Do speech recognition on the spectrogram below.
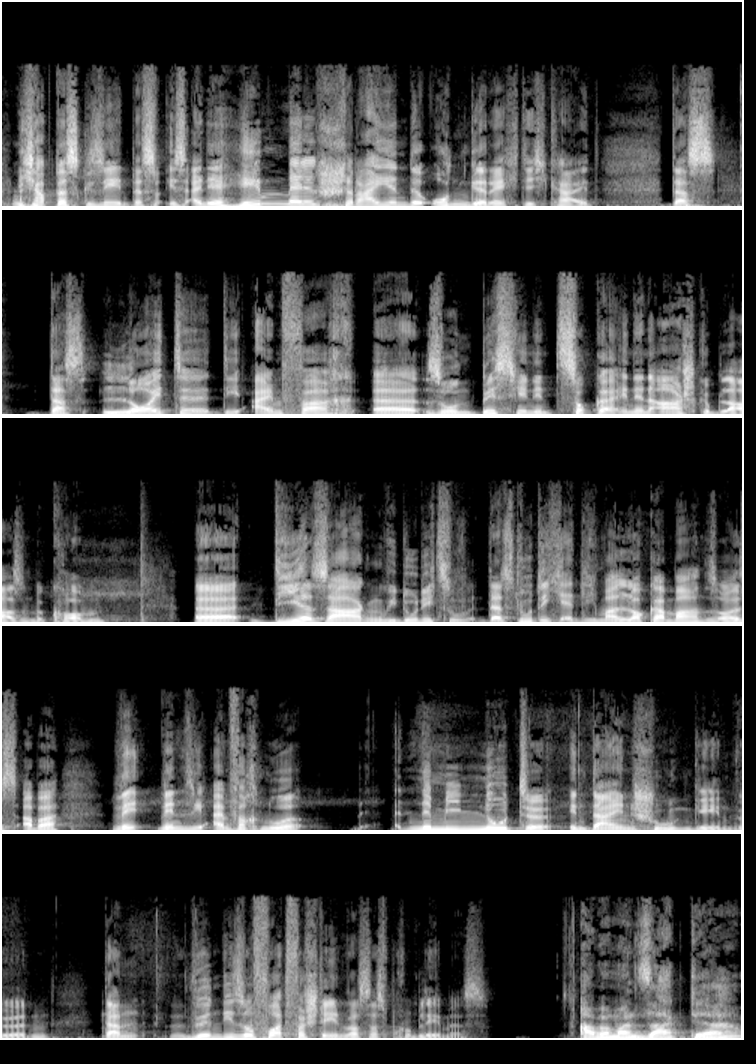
ich habe das gesehen, das ist eine himmelschreiende Ungerechtigkeit, dass, dass Leute, die einfach äh, so ein bisschen den Zucker in den Arsch geblasen bekommen, äh, dir sagen, wie du dich zu, dass du dich endlich mal locker machen sollst, aber wenn, wenn sie einfach nur eine Minute in deinen Schuhen gehen würden, dann würden die sofort verstehen, was das Problem ist. Aber man sagt ja,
